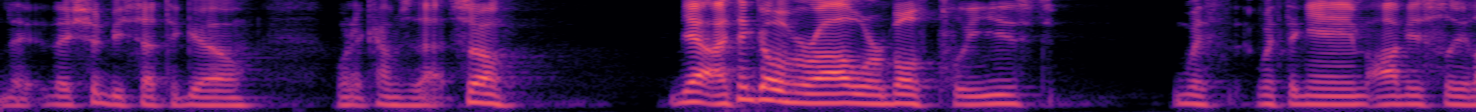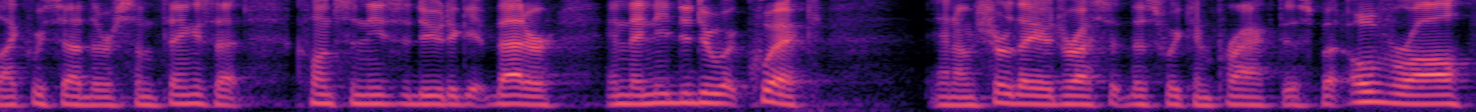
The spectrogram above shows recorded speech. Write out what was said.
they, they should be set to go when it comes to that. So, yeah, I think overall we're both pleased with with the game. Obviously, like we said, there's some things that Clemson needs to do to get better, and they need to do it quick. And I'm sure they address it this week in practice. But overall,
